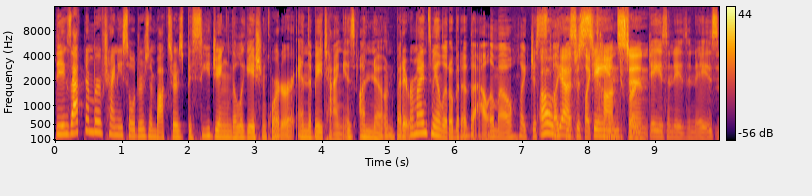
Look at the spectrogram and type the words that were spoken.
The exact number of Chinese soldiers and boxers besieging the legation quarter and the Beitang is unknown, but it reminds me a little bit of the Alamo, like just Oh, like yeah, just, like, constant- Mm-hmm. days and days and days.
